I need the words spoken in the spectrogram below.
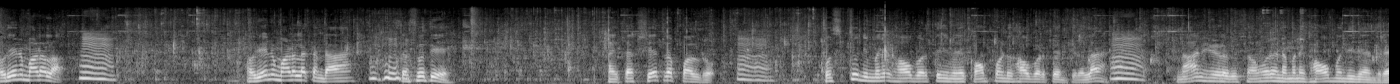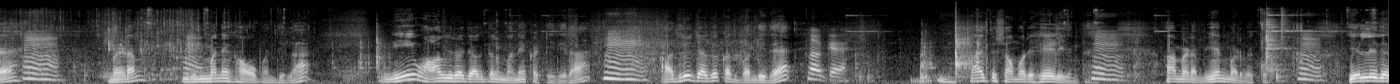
ಅವ್ರೇನು ಮಾಡಲ್ಲ. ಅವ್ರೇನು ಮಾಡಲ್ಲ ಕಂದ? ಸರಸ್ವತಿ ಆಯ್ತಾ? ಕ್ಷೇತ್ರಪಾಲರು ಹ್ಮ್ ಫಸ್ಟು ನಿಮ್ಮ ಮನೆಗೆ ಹಾವು ಬರುತ್ತೆ ನಿಮ್ಮ ಮನೆಗೆ ಕಾಂಪೌಂಡಿಗೆ ಹಾವು ಬರುತ್ತೆ ಅಂತೀರಲ್ಲ? ನಾನು ಹೇಳೋದು ಸೋಮವಾರ ನಮ್ಮ ಮನೆಗೆ ಹಾವು ಬಂದಿದೆ ಅಂದರೆ ಮೇಡಮ್ ನಿಮ್ಮ ಮನೆಗೆ ಹಾವು ಬಂದಿಲ್ಲ. ನೀವು ಹಾವಿರೋ ಜಾಗದಲ್ಲಿ ಮನೆ ಕಟ್ಟಿದ್ದೀರಾ? ಅದ್ರ ಜಾಗಕ್ಕೆ ಅದು ಬಂದಿದೆ. ಆಯಿತು ಸೋಮವಾರ ಹೇಳಿ ಅಂತ. ಹಾಂ ಮೇಡಮ್ ಏನು ಮಾಡಬೇಕು? ಎಲ್ಲಿದೆ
